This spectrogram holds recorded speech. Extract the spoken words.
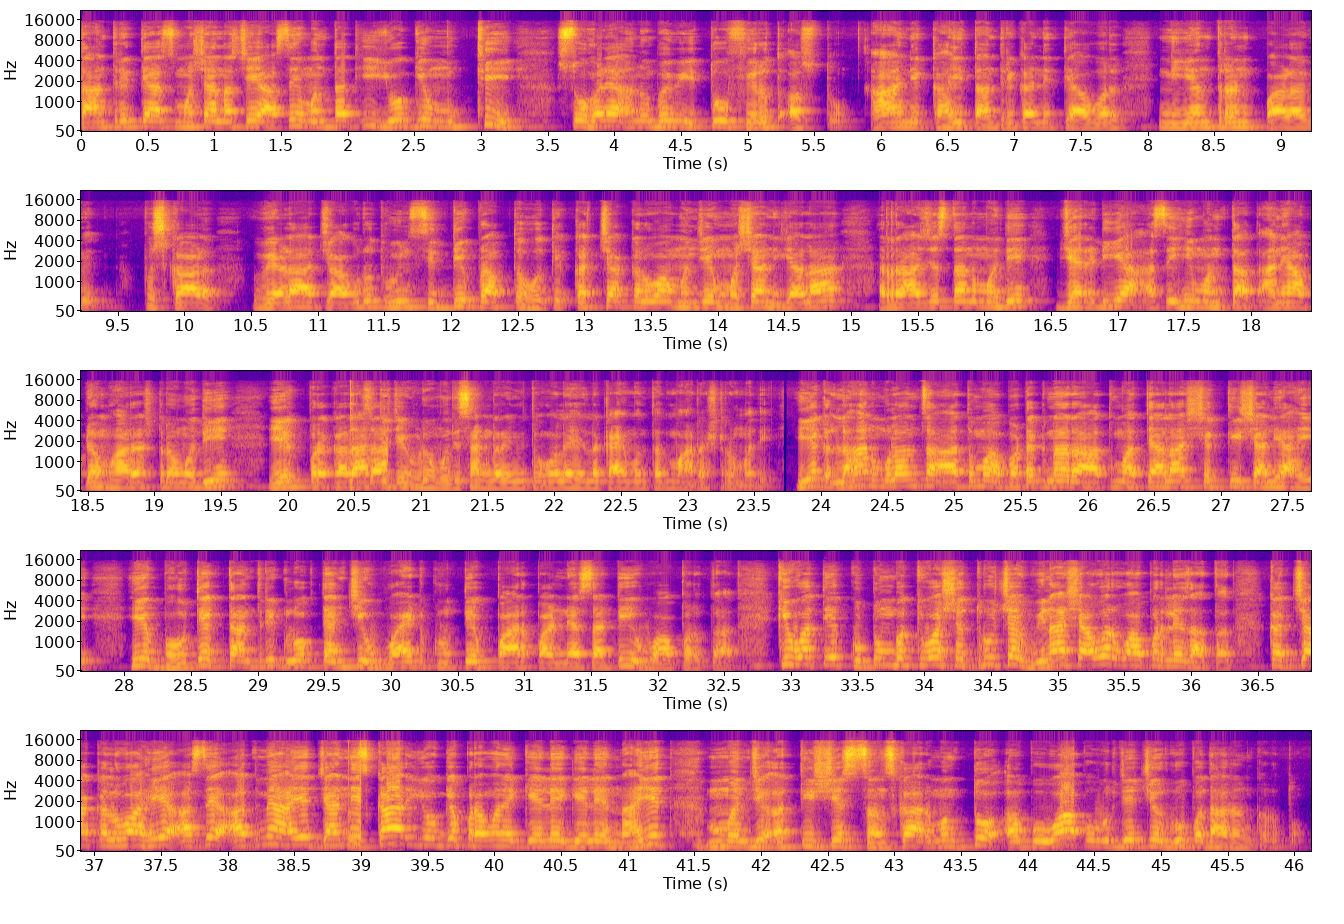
तांत्रिक त्या स्मशानाचे असे म्हणतात की योग्य मुक्ती सोहळ्या अनुभवी तो फिरत असतो आणि काही तांत्रिकांनी त्यावर नियंत्रण पाळावेत. पुष्काळ वेळा जागृत होऊन सिद्धी प्राप्त होते. कच्चा कलवा म्हणजे मशान. याला राजस्थानमध्ये जर्डिया असेही म्हणतात आणि आपल्या महाराष्ट्रामध्ये एक प्रकारचा व्हिडिओमध्ये सांगणार आहे मी तुम्हाला ह्याला काय म्हणतात महाराष्ट्रामध्ये. एक लहान मुलांचा आत्मा भटकणारा आत्मा त्याला शक्तिशाली आहे. हे बहुतेक तांत्रिक लोक त्यांची वाईट कृत्ये पार पाडण्यासाठी वापरतात. किंवा ते कुटुंब किंवा शत्रूच्या विनाशावर वापरले जातात. कच्चा कलवा हे असे आत्मे आहेत ज्यांनी कार योग्य प्रमाणे केले गेले नाहीत म्हणजे अतिशय संस्कार. मग तो अपवाप ऊर्जेचे रूप धारण करतो.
